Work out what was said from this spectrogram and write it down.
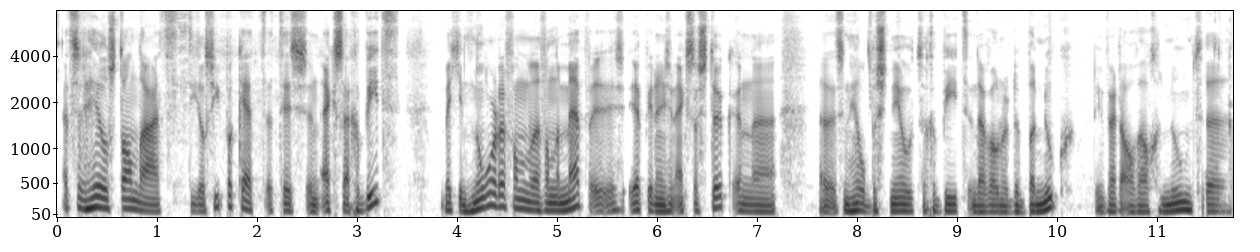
Het is een heel standaard DLC-pakket. Het is een extra gebied. Beetje in het noorden van de, van de map is, heb je ineens een extra stuk. En eh, het is een heel besneeuwd gebied. En daar wonen de Banook. die werden al wel genoemd eh,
